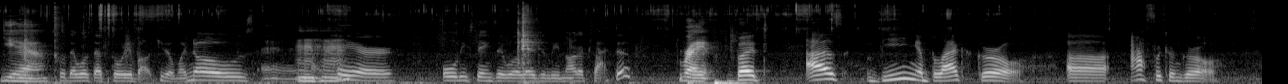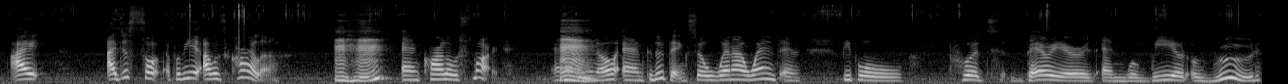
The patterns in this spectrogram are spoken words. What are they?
yeah. So there was that story about you know my nose and my hair, all these things that were allegedly not attractive. Right. But as being a black girl, uh, African girl, I, I just saw for me I was Carla, mm-hmm. and Carla was smart, and you know, and could do things. So when I went and people put barriers and were weird or rude,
